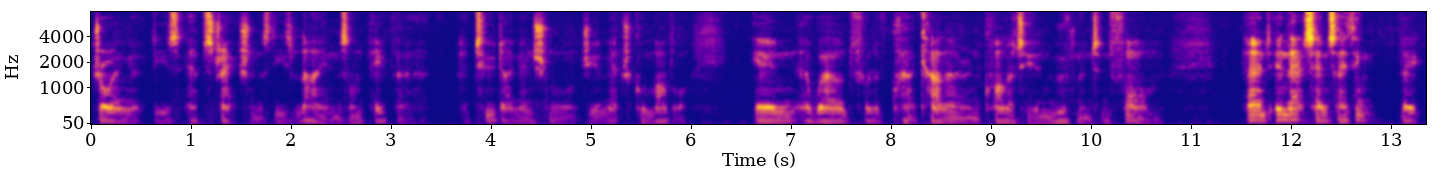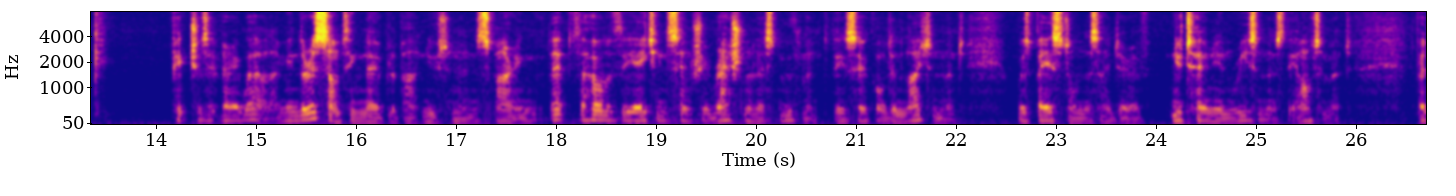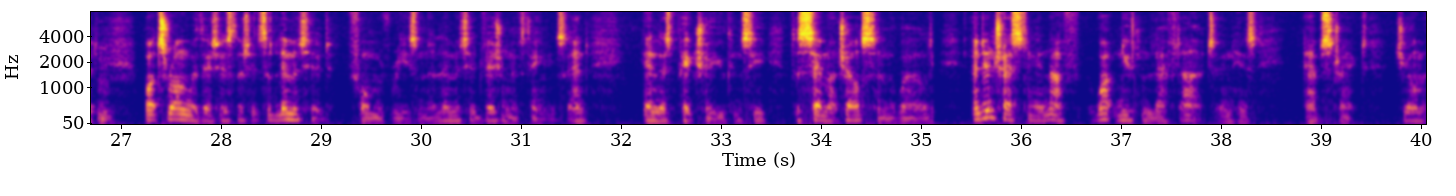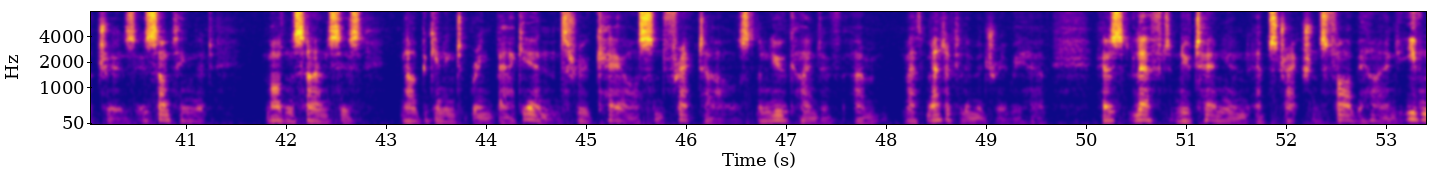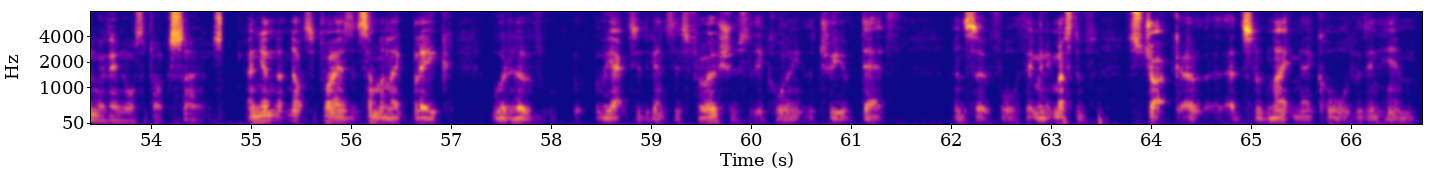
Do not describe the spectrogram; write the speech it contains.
drawing these abstractions, these lines on paper, a two-dimensional geometrical model in a world full of color and quality and movement and form. And in that sense, I think Blake pictures it very well. I mean, there is something noble about Newton and inspiring. That the whole of the 18th century rationalist movement, the so-called Enlightenment, was based on this idea of Newtonian reason as the ultimate. But mm. what's wrong with it is that it's a limited form of reason, a limited vision of things. And in this picture, you can see there's so much else in the world. And interestingly enough, what Newton left out in his abstract geometries is something that modern science is now beginning to bring back in through chaos and fractals, the new kind of um, mathematical imagery we have, has left Newtonian abstractions far behind, even within orthodox science. And you're not surprised that someone like Blake would have reacted against this ferociously, calling it the tree of death and so forth. I mean, it must have struck a, a sort of nightmare chord within him.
